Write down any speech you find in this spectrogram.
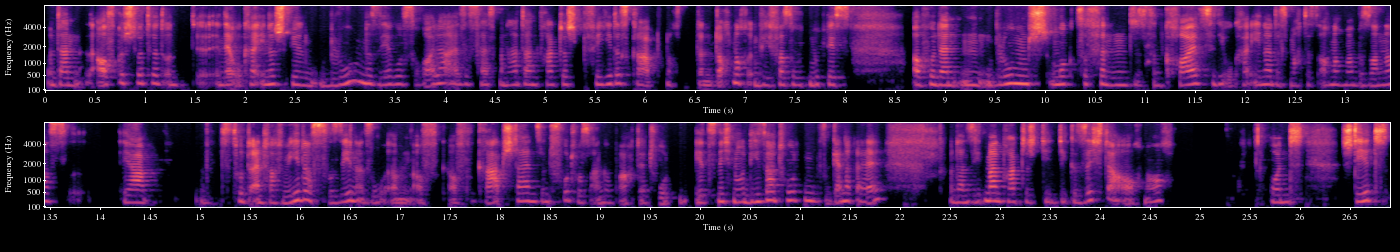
und dann aufgeschüttet. Und in der Ukraine spielen Blumen eine sehr große Rolle. Also das heißt, man hat dann praktisch für jedes Grab noch, dann doch noch irgendwie versucht, möglichst opulenten Blumenschmuck zu finden. Das sind Kreuze, die Ukrainer, das macht das auch nochmal besonders ja, es tut einfach weh, das zu sehen. Also ähm, auf, auf Grabsteinen sind Fotos angebracht der Toten. Jetzt nicht nur dieser Toten, generell. Und dann sieht man praktisch die, die Gesichter auch noch. Und steht,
